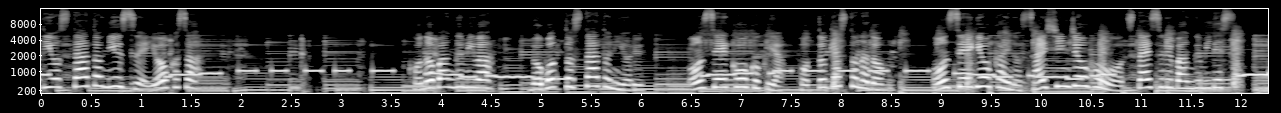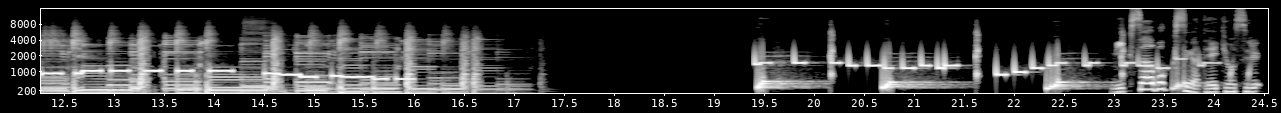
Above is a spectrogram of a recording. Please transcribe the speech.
ロボスタートニュースへようこそ。この番組はロボットスタートによる音声広告やポッドキャストなど音声業界の最新情報をお伝えする番組です。ミクサーボックスが提供する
